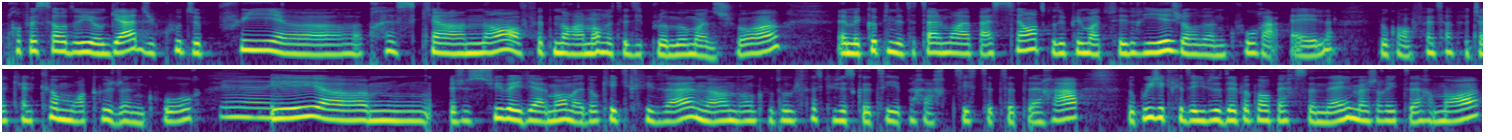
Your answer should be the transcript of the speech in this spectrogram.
professeur de yoga, du coup, depuis euh, presque un an. En fait, normalement, j'étais diplômée au mois de juin. Et mes copines étaient tellement impatientes que depuis le mois de février, je leur donne cours à elles. Donc, en fait, ça fait déjà quelques mois que je donne cours. Et euh, je suis également bah, donc écrivaine, hein, donc tout le fait que j'ai ce côté hyper artiste, etc. Donc, oui, j'écris des livres de développement personnel majoritairement.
